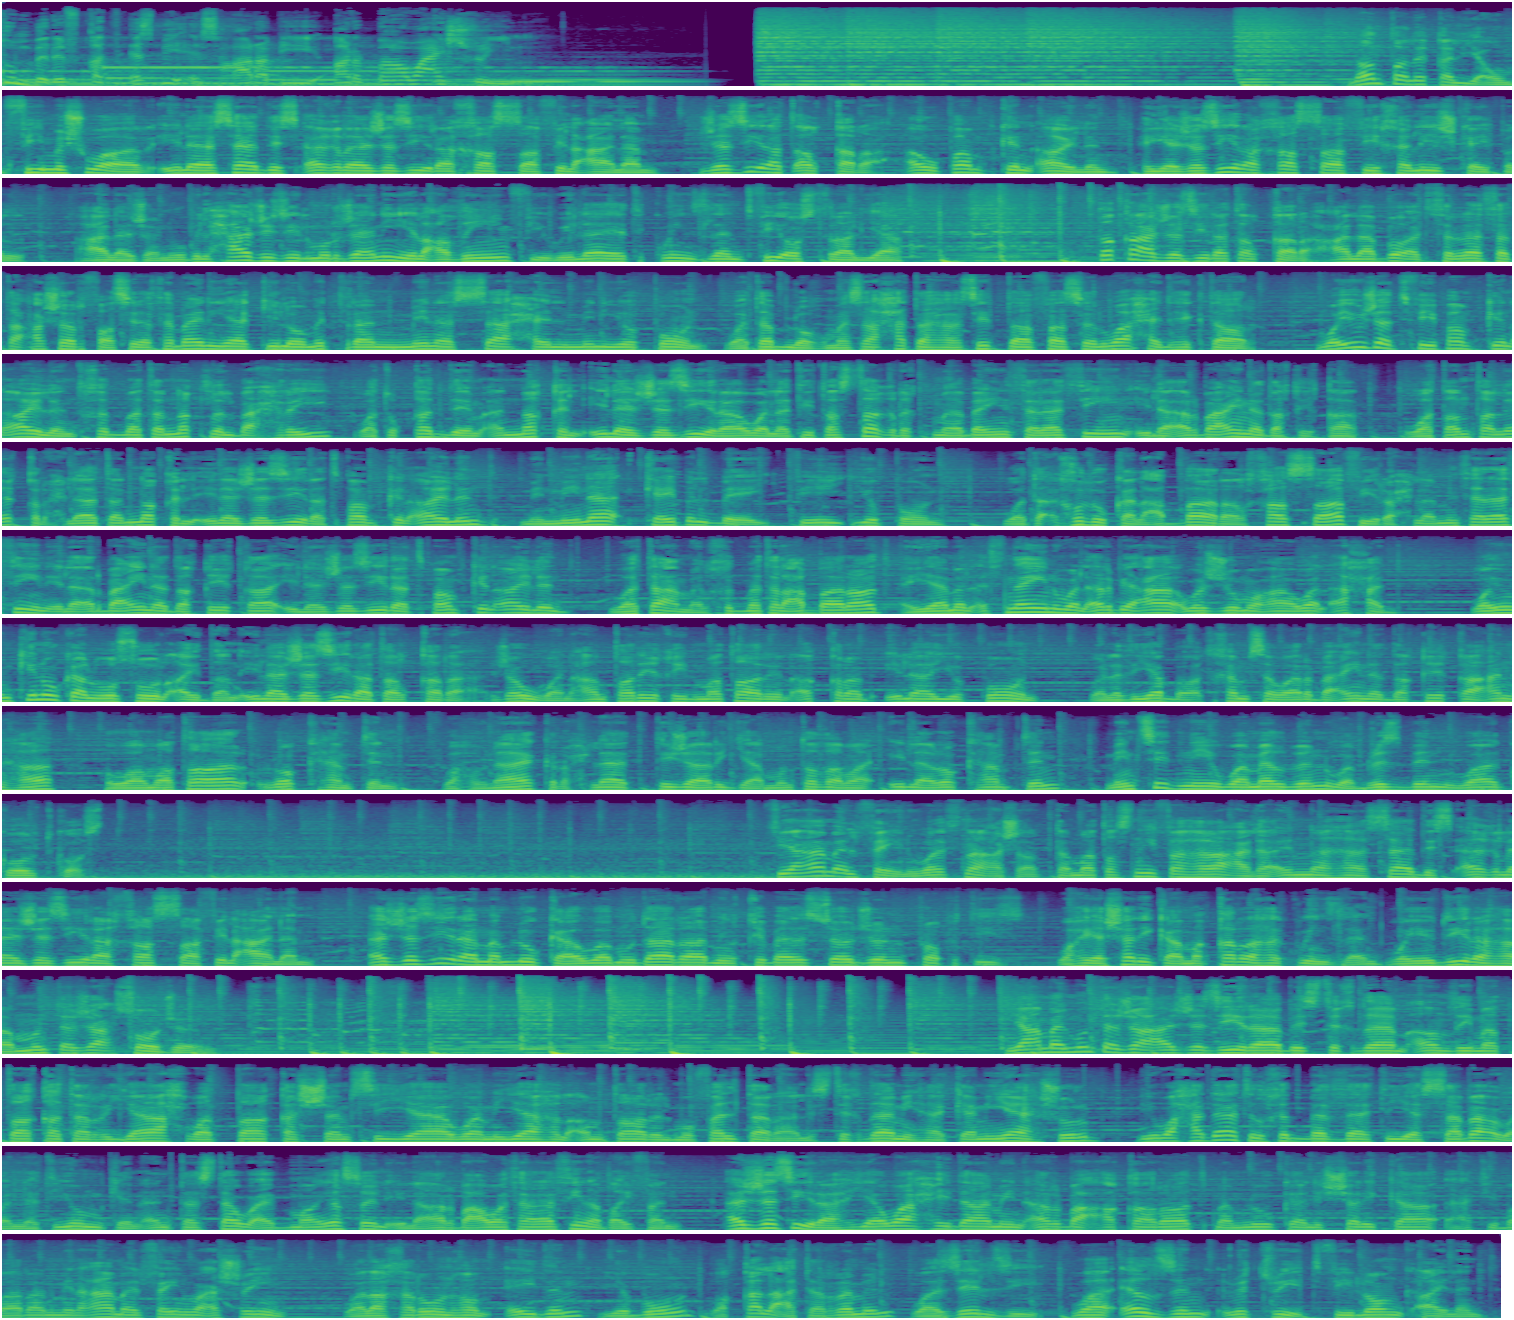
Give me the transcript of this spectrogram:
أنتم برفقة SBS عربي 24 ننطلق اليوم في مشوار إلى سادس أغلى جزيرة خاصة في العالم جزيرة القرع أو Pumpkin Island هي جزيرة خاصة في خليج كيبل على جنوب الحاجز المرجاني العظيم في ولاية كوينزلاند في أستراليا. تقع جزيرة القرع على بعد 13.8 كيلومترا من الساحل من يوبون وتبلغ مساحتها 6.1 هكتار. ويوجد في بامبكن آيلاند خدمة النقل البحري وتقدم النقل إلى الجزيرة والتي تستغرق ما بين 30 إلى 40 دقيقة. وتنطلق رحلات النقل إلى جزيرة بامبكن آيلاند من ميناء كيبل باي في يوبون. وتأخذك العبارة الخاصة في رحلة من 30 إلى 40 دقيقة إلى جزيرة بامبكن آيلاند وتعمل خدمة العبارات أيام الاثنين والأربعاء والجمعة والأحد. ويمكنك الوصول أيضا إلى جزيرة القرع جوا عن طريق المطار الأقرب إلى يوبون. والذي يبعد 45 دقيقة عنها هو مطار روكهامبتون. وهناك رحلات تجارية منتظمة إلى روكهامبتون من سيدني وملبورن وبريسبن وجولد كوست. في عام 2012 تم تصنيفها على أنها سادس أغلى جزيرة خاصة في العالم. الجزيرة مملوكة ومدارة من قبل سوجون بروبرتيز وهي شركة مقرها كوينزلاند ويديرها منتجع سوجون يعمل منتجع الجزيرة باستخدام أنظمة طاقة الرياح والطاقة الشمسية ومياه الأمطار المفلترة لاستخدامها كمياه شرب لوحدات الخدمة الذاتية السبع والتي يمكن أن تستوعب ما يصل إلى 34 ضيفا. الجزيرة هي واحدة من أربع عقارات مملوكة للشركة اعتبارا من عام 2020 والآخرون هم إيدن، يبون، وقلعة الرمل، وزيلزي، وإلزن ريتريت في لونغ آيلاند.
